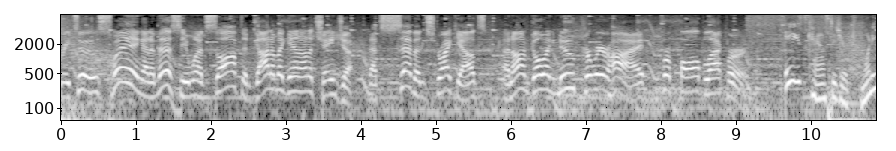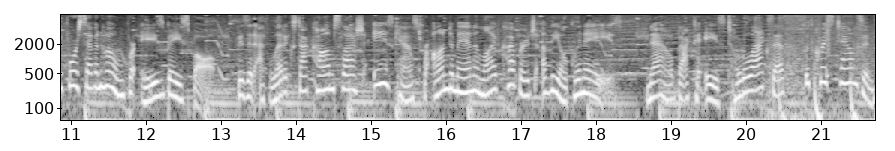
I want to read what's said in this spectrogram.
3 2, swing and a miss. He went soft and got him again on a changeup. That's seven strikeouts, an ongoing new career high for Paul Blackburn. A's Cast is your 24-7 home for A's baseball. Visit athletics.com slash A's Cast for on-demand and live coverage of the Oakland A's. Now back to A's Total Access with Chris Townsend,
